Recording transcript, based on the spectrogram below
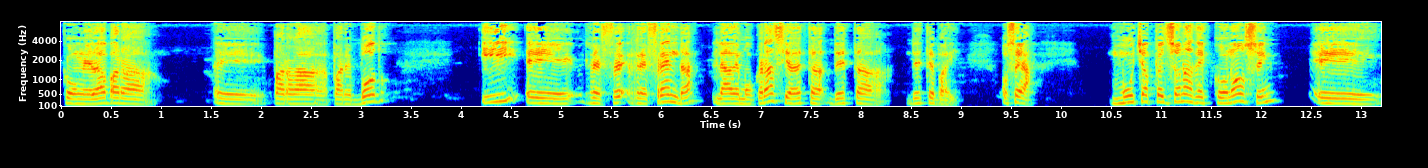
con edad para, eh, para, para, el voto, y eh, refrenda la democracia de, esta, de, esta, de este país. O sea, muchas personas desconocen eh,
